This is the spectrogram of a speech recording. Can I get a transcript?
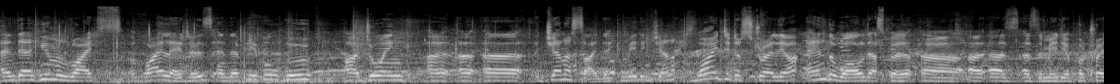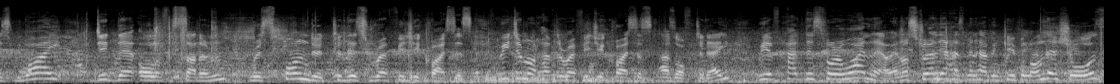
and they're human rights violators and they're people who are doing a, a, a genocide. They're committing genocide. Why did Australia and the world, as per uh, as, as the media portrays, why did they all of a sudden responded to this refugee crisis? We do not have the refugee crisis as of today. We have had this for a while now, and Australia has been having people on their shores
